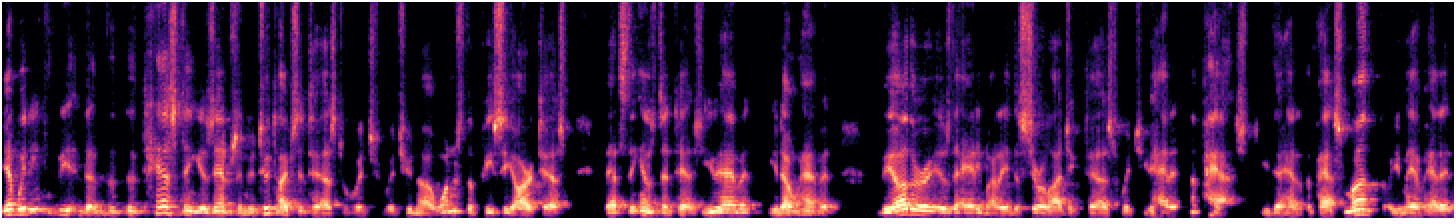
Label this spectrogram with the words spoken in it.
Yeah, we need the, the, the, testing is interesting. There are two types of tests, which which you know. One is the PCR test. That's the instant test. You have it, you don't have it. The other is the antibody, the serologic test, which you had it in the past. You either had it the past month, or you may have had it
